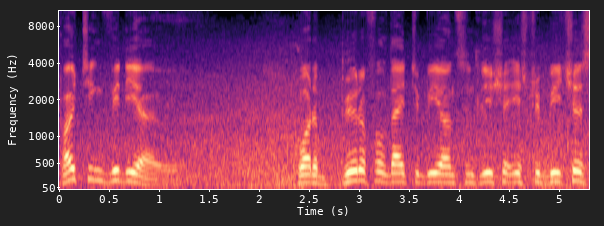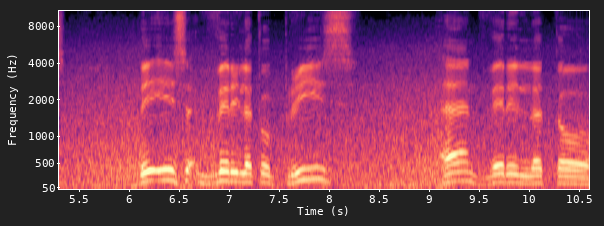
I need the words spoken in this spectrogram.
boating video. What a beautiful day to be on St. Lucia Estuary beaches there is very little breeze and very little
